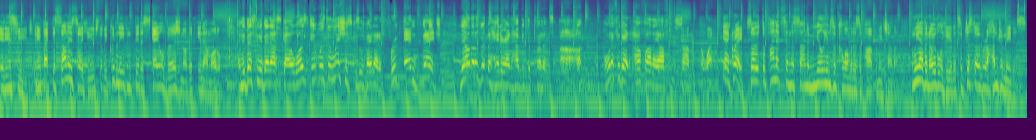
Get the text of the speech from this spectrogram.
It is huge. And in fact, the sun is so huge that we couldn't even fit a scale version of it in our model. And the best thing about our scale was it was delicious because it was made out of fruit and veg. Now that I've got my head around how big the planets are, I want to figure out how far they are from the sun away. Yeah, great. So the planets and the sun are millions of kilometers apart from each other. And we have an oval here that's of just over 100 meters.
